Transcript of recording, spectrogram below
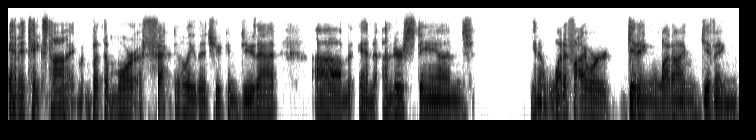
and it takes time. But the more effectively that you can do that um, and understand, you know, what if I were getting what I'm giving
